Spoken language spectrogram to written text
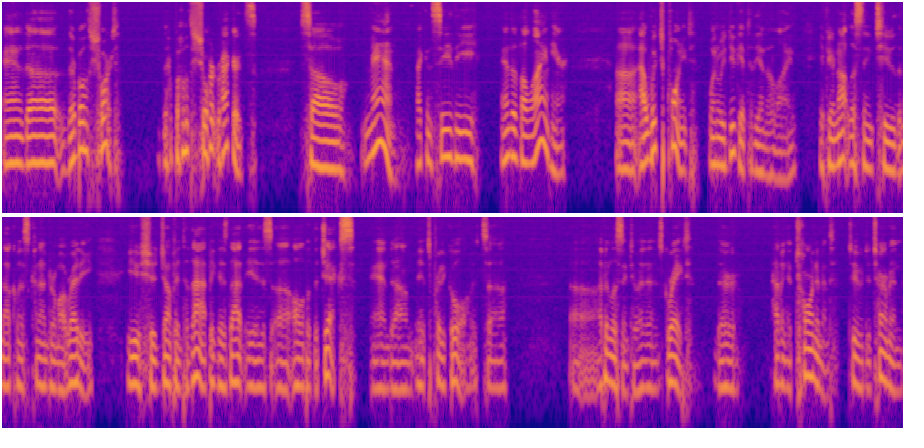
and uh, they're both short. They're both short records. So, man, I can see the end of the line here. Uh, at which point, when we do get to the end of the line, if you're not listening to the Malkmus Conundrum already, you should jump into that because that is uh, all about the Jicks, and um, it's pretty cool. It's uh, uh, I've been listening to it, and it's great. They're having a tournament to determine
